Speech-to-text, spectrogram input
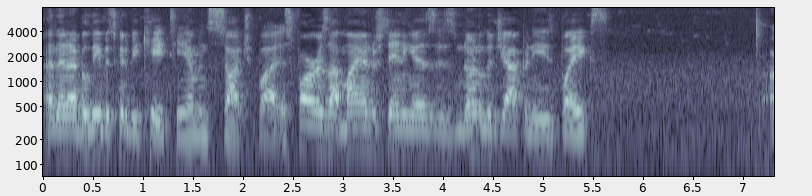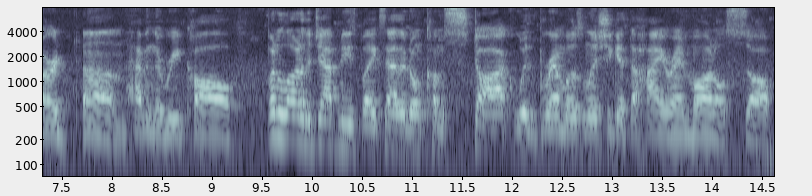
and then I believe it's going to be KTM and such. But as far as my understanding is, is none of the Japanese bikes are um, having the recall. But a lot of the Japanese bikes either don't come stock with Brembos unless you get the higher end models. So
